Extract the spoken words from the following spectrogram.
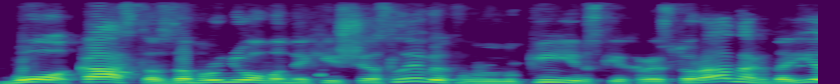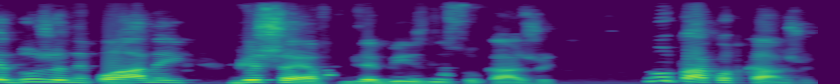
Бо каста заброньованих і щасливих в київських ресторанах дає дуже непоганий гешефт для бізнесу, кажуть. Ну так от кажуть.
